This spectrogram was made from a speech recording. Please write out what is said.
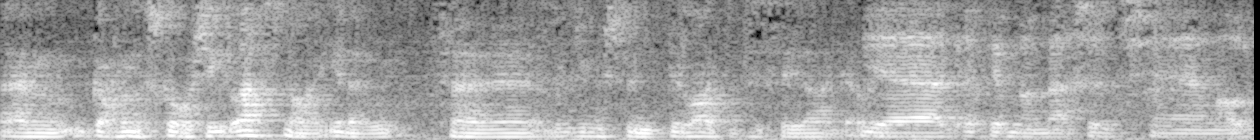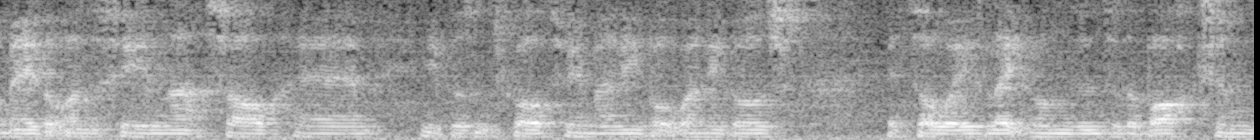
um, got on the score sheet last night. You know, it, uh, you must have been delighted to see that. Yeah, I, I give him a message. Um, I was made up when I seen that, so um, he doesn't score too many, but when he does, it's always late runs into the box, and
